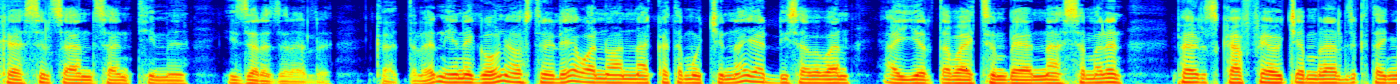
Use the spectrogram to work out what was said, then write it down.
ከ61 ሳንቲም ይዘረዘራል። ቀጥለን የነገውን የአውስትሬሊያ ዋና ዋና ከተሞችና የአዲስ አበባን አየር ጠባይ ትንበያ እናሰማለን። ፐርዝ ካፊያው ይጨምራል። ዝቅተኛ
